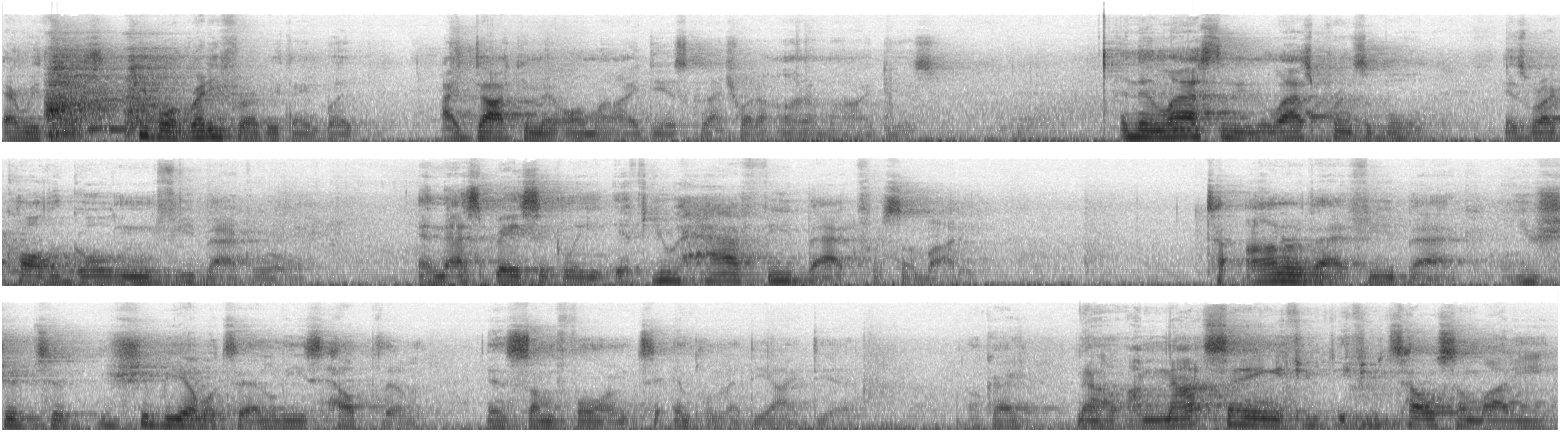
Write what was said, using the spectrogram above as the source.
everything is, people are ready for everything, but I document all my ideas because I try to honor my ideas. And then lastly, the last principle is what I call the golden feedback rule. And that's basically if you have feedback for somebody, to honor that feedback, you should, to, you should be able to at least help them in some form to implement the idea. Okay? Now, I'm not saying if you, if you tell somebody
